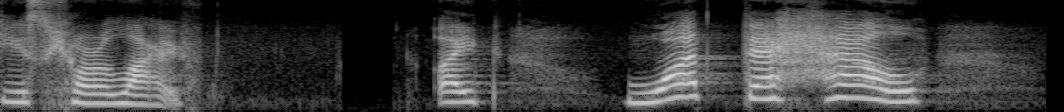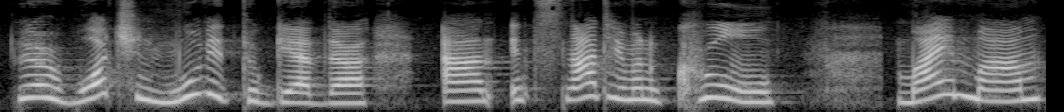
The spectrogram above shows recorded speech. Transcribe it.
his her life. Like what the hell? We're watching movie together and it's not even cool. My mom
